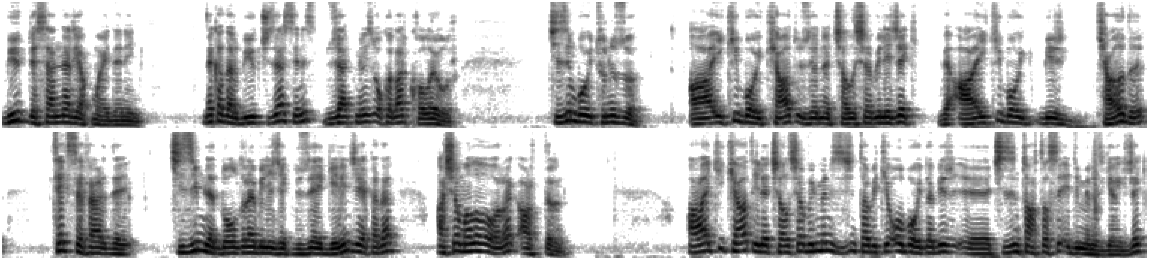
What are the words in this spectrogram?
büyük desenler yapmayı deneyin. Ne kadar büyük çizerseniz düzeltmeniz o kadar kolay olur. Çizim boyutunuzu A2 boy kağıt üzerine çalışabilecek ve A2 boy bir kağıdı tek seferde çizimle doldurabilecek düzeye gelinceye kadar aşamalı olarak arttırın. A2 kağıt ile çalışabilmeniz için tabii ki o boyda bir e, çizim tahtası edinmeniz gerekecek.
